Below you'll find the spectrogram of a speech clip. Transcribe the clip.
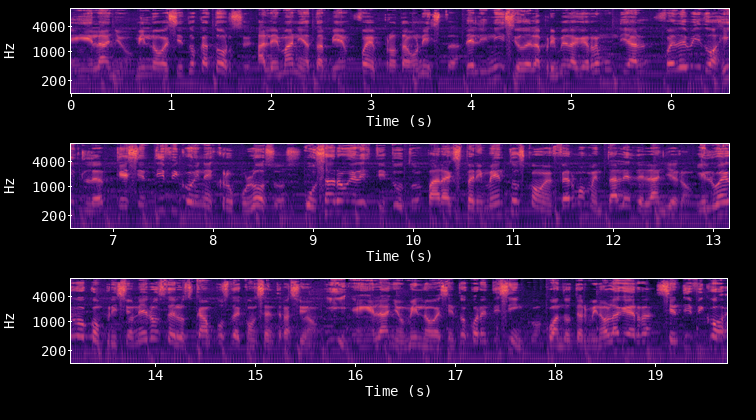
en el año 1914 Alemania también fue protagonista del inicio de la Primera Guerra Mundial, fue debido a Hitler que científicos inescrupulosos usaron el instituto para experimentos con enfermos mentales del Langeron y luego con prisioneros de los campos de concentración. Y en el año 1945, cuando terminó la guerra, científicos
